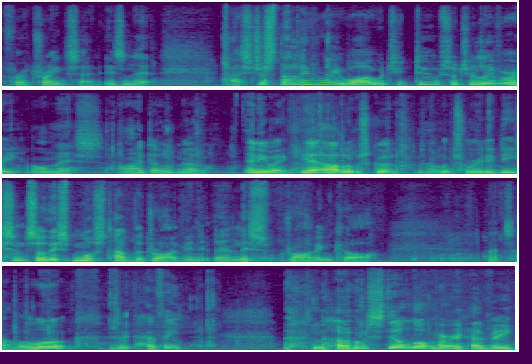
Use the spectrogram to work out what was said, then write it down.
for a train set, isn't it? That's just the livery. Why would you do such a livery on this? I don't know. Anyway, yeah, that looks good. That looks really decent. So this must have the drive in it then, this driving car. Let's have a look. Is it heavy? no, still not very heavy,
